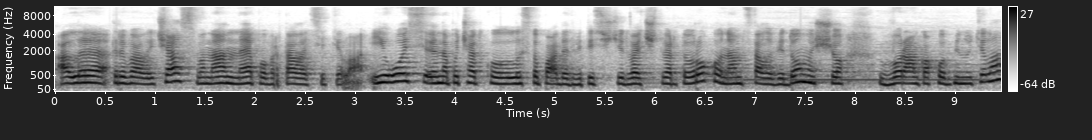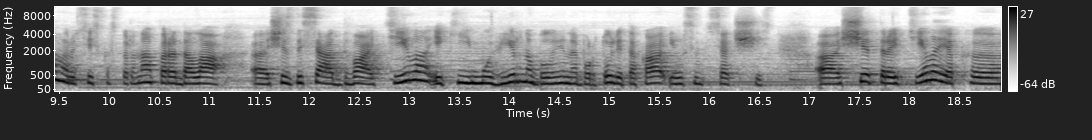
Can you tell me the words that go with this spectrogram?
але тривалий час вона не повертала ці тіла. І ось е, на початку листопада 2024 року нам стало відомо, що в рамках обміну тілами російська сторона передала е, 62 тіла, які ймовірно були на борту літака Іл-76. Е, Ще три тіла, як е,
